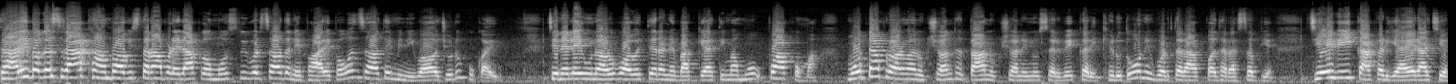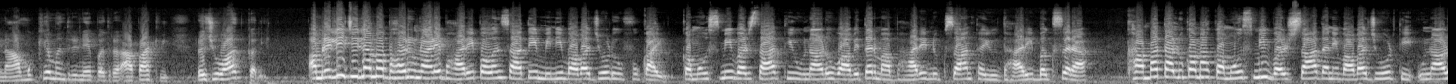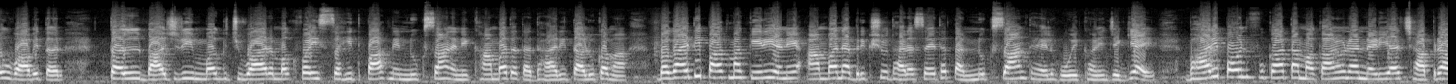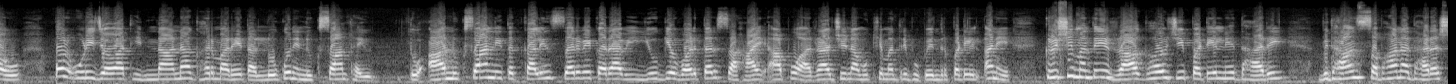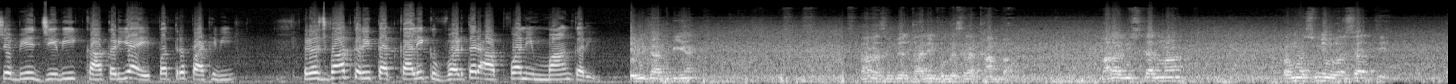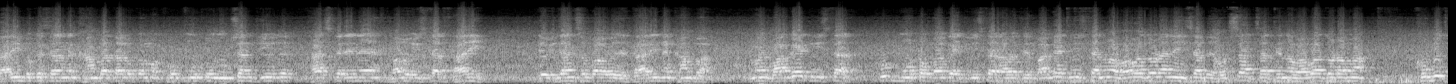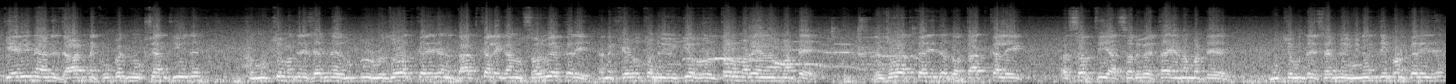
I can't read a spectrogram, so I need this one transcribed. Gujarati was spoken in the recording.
ધારી બગસરા, ખાંભા વિસ્તારમાં પડેલા કમોસમી વરસાદ અને ભારે પવન સાથે મિની વાવાઝોડું ફૂંકાયું, જેને લઈ ઉનાળુ વાવેતર અને બાગાયતીમાં પાકોમાં મોટા પ્રમાણમાં નુકસાન થતા નુકસાનીનું સર્વે કરી ખેડૂતોને વળતર આપવા ધારાસભ્ય જેવી કાકડિયાએ રાજ્યના મુખ્યમંત્રીને પત્ર આ પાઠવી રજૂઆત કરી. અમરેલી જિલ્લામાં ભર ઉનાળે ભારે પવન સાથે મિની વાવાઝોડું ફૂંકાયું. કમોસમી વરસાદથી ઉનાળુ વાવેતરમાં ભારે નુકસાન થયું. ધારી બક્સરા ખાંભા તાલુકામાં કમોસમી વરસાદ અને વાવાઝોડથી ઉનાળુ વાવેતર, તલ, બાજરી, મગ, જુવાર, મગફળી સહિત પાકને નુકસાન અને ખાંભા તથા ધારી તાલુકામાં બગાયતી પાકમાં કેરી અને આંબાના વૃક્ષો ધારાશય થતાં નુકસાન થયેલ હોય ઘણી જગ્યાએ. ભારે પવન ફૂંકાતા મકાનોના નળિયા, છાપરાઓ પર ઉડી જવાથી નાના ઘરમાં રહેતા લોકોને નુકસાન થયું. તો આ નુકસાનની તત્કાલીન સર્વે કરાવી યોગ્ય વળતર સહાય આપવા રાજ્યના મુખ્યમંત્રી ભૂપેન્દ્ર પટેલ અને કૃષિમંત્રી રાઘવજી પટેલને ધારી વિધાનસભાના ધારાસભ્ય જેવી કાકડિયાએ પત્ર પાઠવી રજૂઆત કરી તાત્કાલિક વળતર આપવાની માંગ કરી. મારા વિસ્તારમાં કમોસમી વરસાદથી ધારી બગસરા અને ખાંભા તાલુકામાં ખૂબ મોટું નુકસાન થયું છે. ખાસ કરીને મારો વિસ્તાર ધારી, જે વિધાનસભા આવે છે ધારી અને ખાંભા. એમાં બાગાયત વિસ્તાર, ખૂબ મોટો બાગાયત વિસ્તાર આવે છે. બાગાયત વિસ્તારમાં વાવાઝોડાના હિસાબે વરસાદ સાથેના વાવાઝોડામાં ખૂબ જ કેરીને અને ઝાડને ખૂબ જ નુકસાન થયું છે. તો મુખ્યમંત્રી સાહેબને રૂબરૂ રજૂઆત કરી છે અને તાત્કાલિક આનું સર્વે કરી અને ખેડૂતોને યોગ્ય વળતર મળે એના માટે રજૂઆત કરી છે. તો તાત્કાલિક અસરથી આ સર્વે થાય એના માટે મુખ્યમંત્રી સાહેબને વિનંતી પણ કરી છે.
